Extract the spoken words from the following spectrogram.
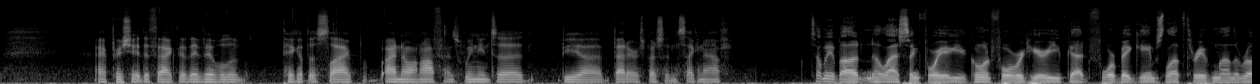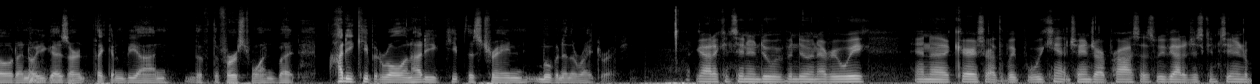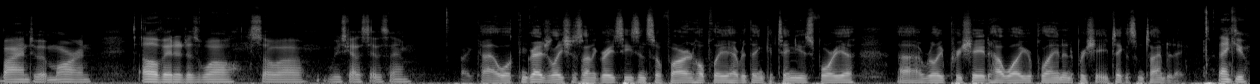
I appreciate the fact that they've been able to pick up the slack. I know on offense we need to be uh, better, especially in the second half. Tell me about the last thing for you. You're going forward here. You've got four big games left, three of them on the road. I know you guys aren't thinking beyond the, the first one, but how do you keep it rolling? How do you keep this train moving in the right direction? Got to continue to do what we've been doing every week and uh, carry us throughout the week, but we can't change our process. We've got to just continue to buy into it more and elevate it as well. So uh, we just got to stay the same. All right, Kyle. Well, congratulations on a great season so far, and hopefully everything continues for you. Uh, really appreciate how well you're playing and appreciate you taking some time today. Thank you.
